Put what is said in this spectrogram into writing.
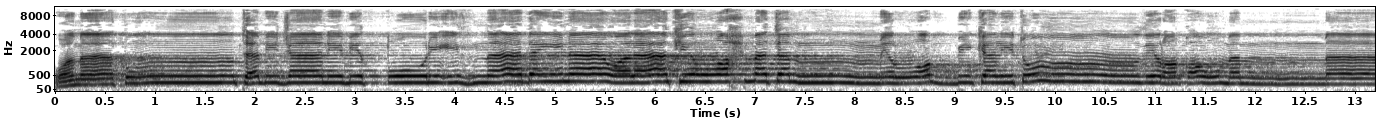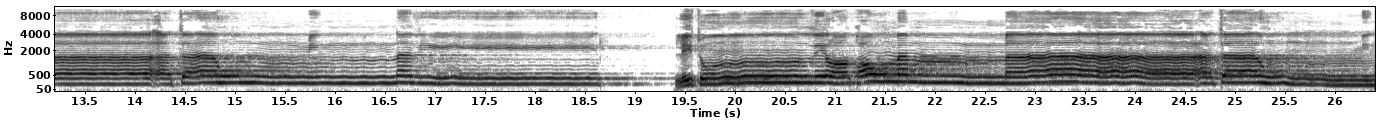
وما كنت بجانب الطور اذ نادينا ولكن رحمه من ربك لتنذر قوما ما اتاهم من نذير لتنذر قوما ما اتاهم من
